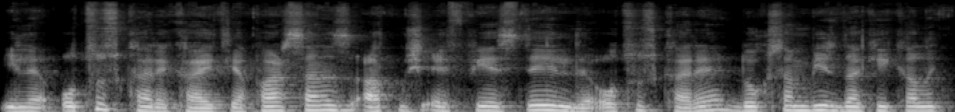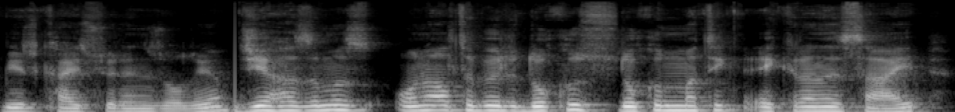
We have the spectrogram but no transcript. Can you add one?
ile 30 kare kayıt yaparsanız 60 FPS değil de 30 kare 91 dakikalık bir kayıt süreniz oluyor. Cihazımız 16 bölü 9 dokunmatik ekranı sahip.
